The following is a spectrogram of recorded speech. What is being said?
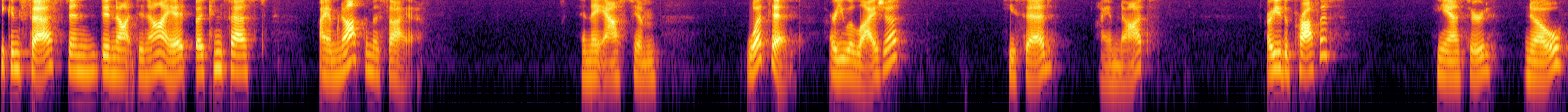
He confessed and did not deny it, but confessed, I am not the Messiah. And they asked him, What then? Are you Elijah? He said, I am not. Are you the prophet? He answered, No.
